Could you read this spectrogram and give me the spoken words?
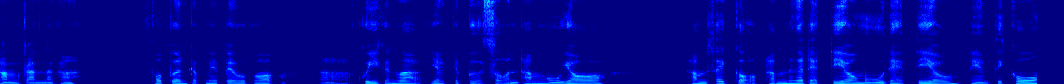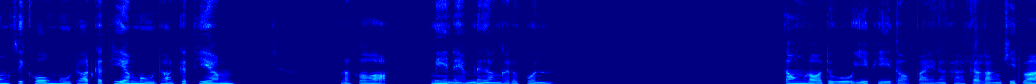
ทำกันนะคะ พ่อเปิ้ลกับแม่เป๋วก็คุยกันว่าอยากจะเปิดสอนทำหมูยอทำไส้กรอกทำเนื้อแดดเดียว หมูแดดเดียวแหนมซี่โครงซี่โครงหมูทอดกระเทียม หมูทอดกระเทียม แล้วก็มีแหนมเนืองค่ะทุกคน ต้องรอดู EP ต่อไปนะคะกำลังคิดว่า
